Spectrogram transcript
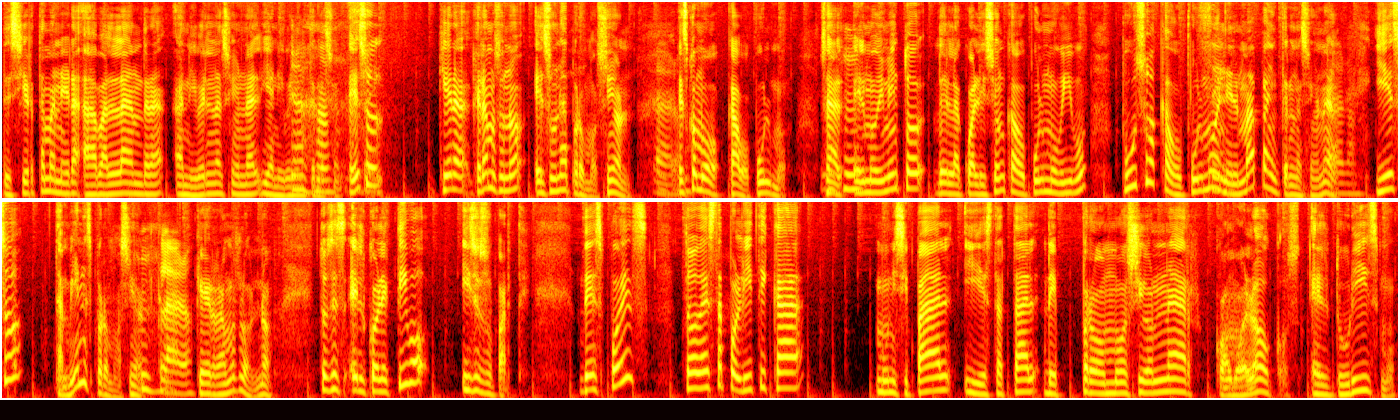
de cierta manera a Balandra a nivel nacional y a nivel internacional. Eso, queramos o no, es una promoción. Es como Cabo Pulmo. O sea, el movimiento de la coalición Cabo Pulmo Vivo puso a Cabo Pulmo en el mapa internacional. Y eso también es promoción. Claro. Querrámoslo o no. Entonces, el colectivo hizo su parte. Después, toda esta política municipal y estatal de promocionar como locos el turismo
